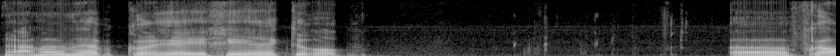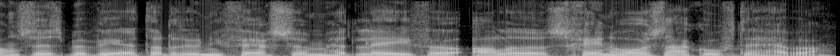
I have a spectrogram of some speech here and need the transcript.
Nou, dan heb, reageer ik erop. Uh, Francis beweert dat het universum, het leven, alles geen oorzaak hoeft te hebben.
